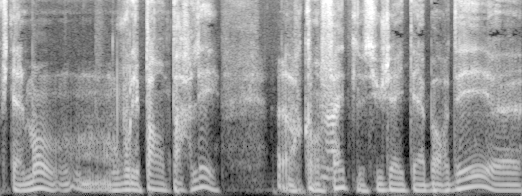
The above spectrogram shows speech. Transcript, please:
finalement on, on voulait pas en parler. Alors qu'en fait, le sujet a été abordé. euh,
